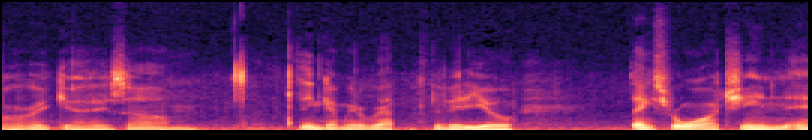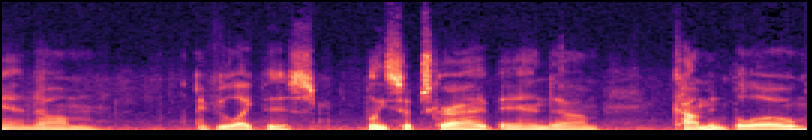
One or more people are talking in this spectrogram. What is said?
All right, guys. Um think I'm gonna wrap up the video. Thanks for watching, and um, if you like this, please subscribe and um, comment below.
